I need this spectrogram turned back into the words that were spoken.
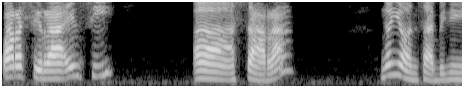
para sirain si ah, Sara? Ngayon, sabi ni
